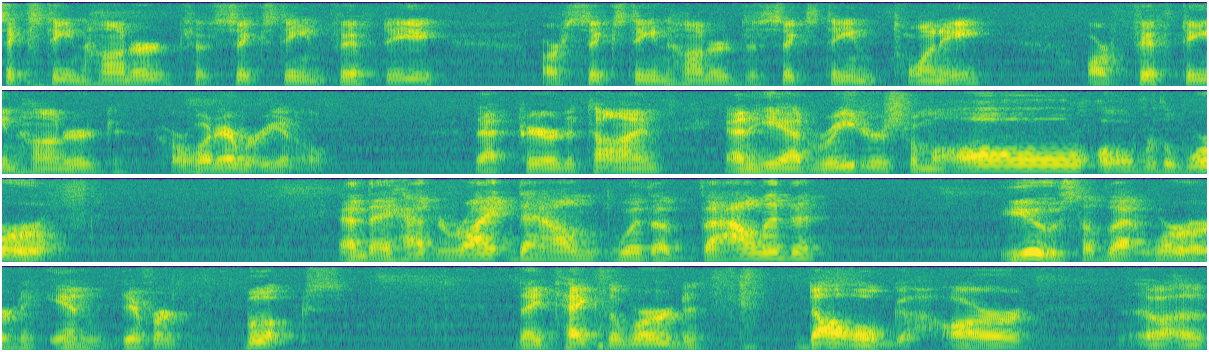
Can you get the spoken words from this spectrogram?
1600 to 1650 or 1600 to 1620 or 1500 or whatever, you know, that period of time. And he had readers from all over the world. And they had to write down with a valid use of that word in different books they take the word dog or uh,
